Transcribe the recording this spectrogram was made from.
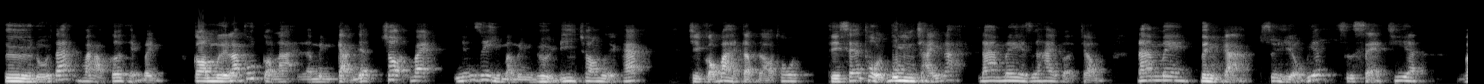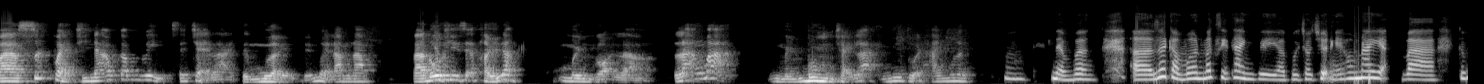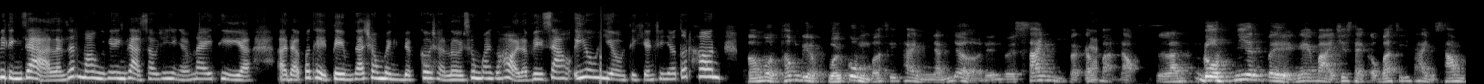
từ đối tác vào cơ thể mình. Còn 15 phút còn lại là mình cảm nhận trọn vẹn những gì mà mình gửi đi cho người khác. Chỉ có bài tập đó thôi thì sẽ thổi bùng cháy lại đam mê giữa hai vợ chồng đam mê tình cảm sự hiểu biết sự sẻ chia và sức khỏe trí não các vị sẽ trẻ lại từ 10 đến 15 năm và đôi khi sẽ thấy rằng mình gọi là lãng mạn mình bùng cháy lại như tuổi 20 Ừ, dạ vâng, à, rất cảm ơn bác sĩ Thành vì uh, cuộc trò chuyện ngày hôm nay ạ và quý vị thính giả là rất mong quý vị thính giả sau chương trình ngày hôm nay thì uh, đã có thể tìm ra cho mình được câu trả lời xung quanh câu hỏi là vì sao yêu nhiều thì khiến trí nhớ tốt hơn. Có một thông điệp cuối cùng bác sĩ Thành nhắn nhở đến với Xanh và các dạ. bạn đọc là đột nhiên về nghe bài chia sẻ của bác sĩ Thành xong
